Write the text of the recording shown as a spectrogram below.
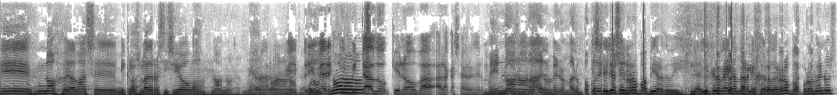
Eh, no, además eh, mi cláusula de rescisión. No, no, no. Gran hermano, no. El primer No, no, no. invitado que no va a la casa de Gran Hermano. Menos No, no, no, mal, no. menos mal, un poco Es de que yo sin ropa pierdo y, y allí creo que hay que andar ligero de ropa. Por lo menos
